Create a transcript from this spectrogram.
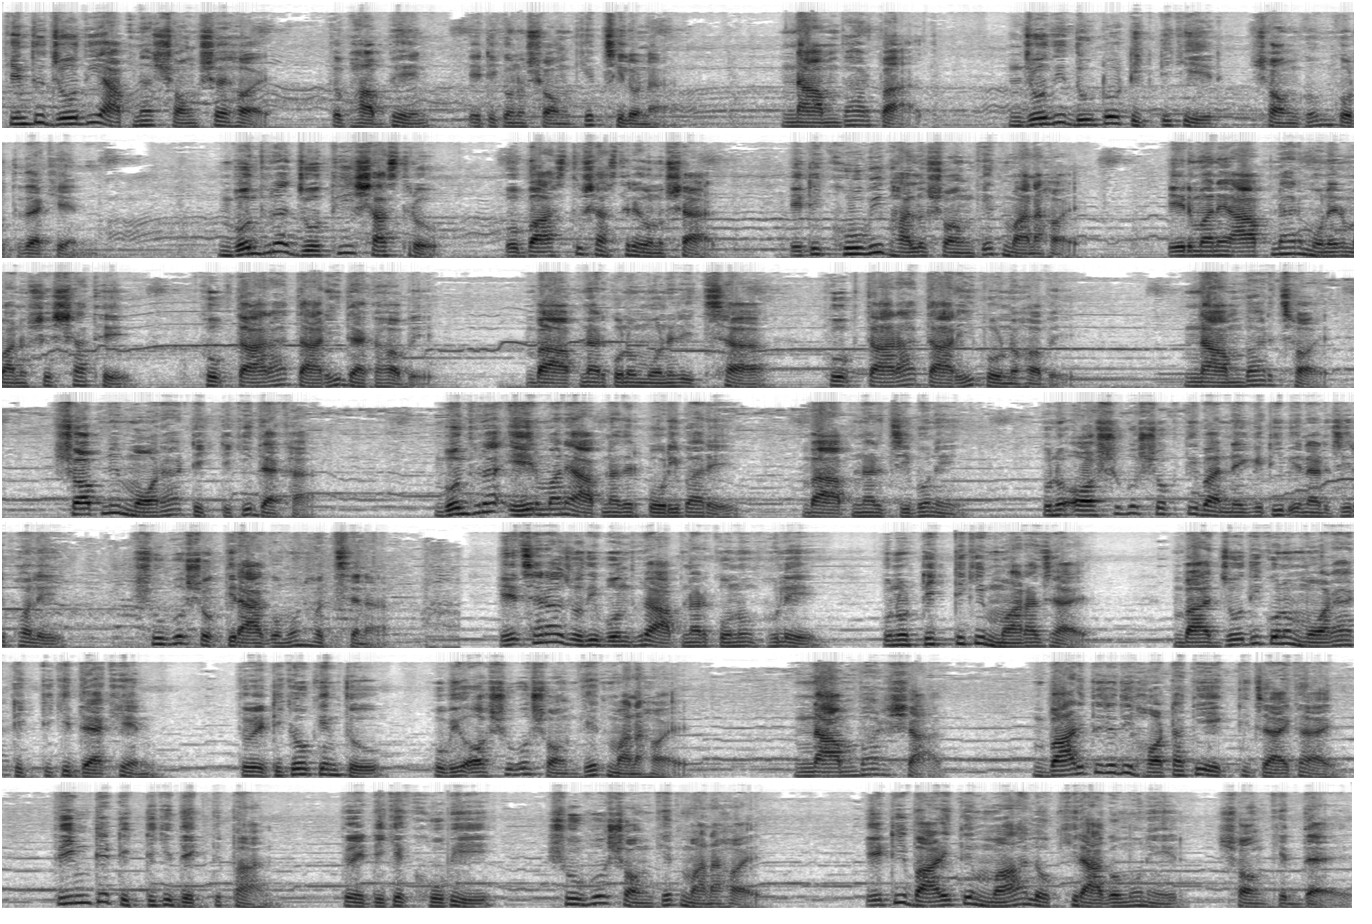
কিন্তু যদি আপনার সংশয় হয়, তো ভাববেন এটি কোনো সংকেত ছিল না। নাম্বার পাঁচ, যদি দুটো টিকটিকির সঙ্গম করতে দেখেন। বন্ধুরা জ্যোতিষ শাস্ত্র ও বাস্তুশাস্ত্রের অনুসার এটি খুবই ভালো সংকেত মানা হয়। এর মানে আপনার মনের মানুষের সাথে খুব তাড়াতাড়ি দেখা হবে বা আপনার কোনো মনের ইচ্ছা খুব তাড়াতাড়ি পূর্ণ হবে। নাম্বার ছয়, স্বপ্নে মরা টিকটিকি দেখা। বন্ধুরা, এর মানে আপনাদের পরিবারে বা আপনার জীবনে কোনো অশুভ শক্তি বা নেগেটিভ এনার্জির ফলে শুভ শক্তির আগমন হচ্ছে না। এছাড়াও যদি বন্ধুরা আপনার কোনো ভুলে কোনো টিকটিকি মারা যায় বা যদি কোনো মরা টিকটিকি দেখেন তো এটিকেও কিন্তু খুবই অশুভ সংকেত মানা হয়। নাম্বার সাত। বাড়িতে যদি হঠাৎই একটি জায়গায় তিনটে টিকটিকি দেখতে পান, তো এটিকে খুবই শুভ সংকেত মানা হয়। এটি বাড়িতে মা লক্ষ্মীর আগমনের সংকেত দেয়।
